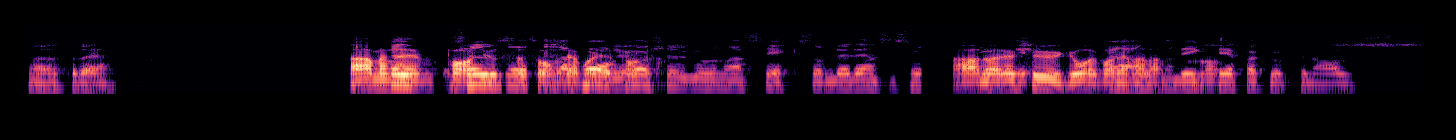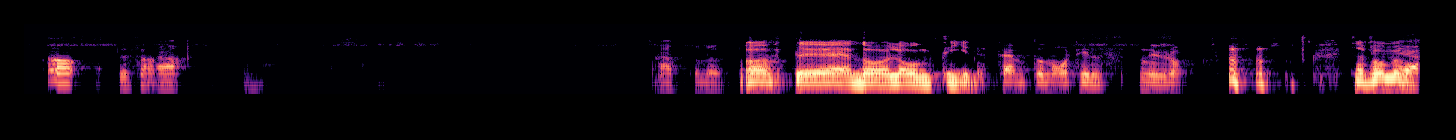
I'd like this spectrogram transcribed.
Var det inte det? Ja, men eh, Pardios säsong, det var ju var 2006, om det är den säsongen. Ja, då är det 20 år bara ja, emellan. när vi gick till FA-cupfinal. Ja, det är sant. Ja. Absolut. Ja, det är ändå lång tid. 15 år till nu då. Sen får vi, ja.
